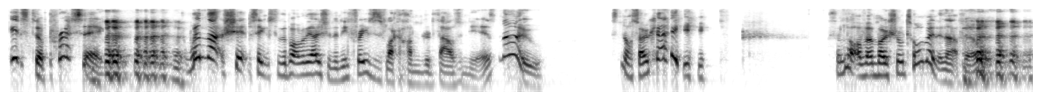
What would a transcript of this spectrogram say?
it's depressing. when that ship sinks to the bottom of the ocean and he freezes for like a hundred thousand years, no, it's not okay. It's a lot of emotional torment in that film.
